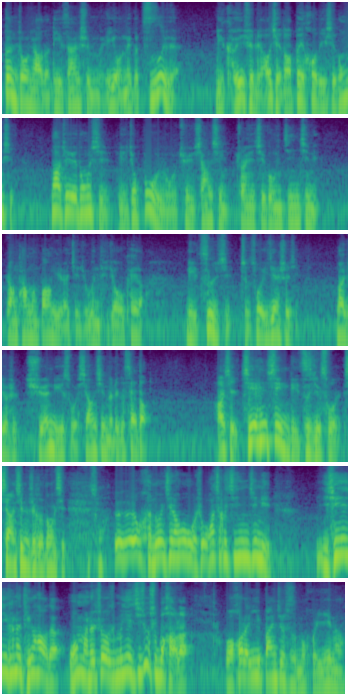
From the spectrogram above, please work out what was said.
更重要的第三是没有那个资源，你可以去了解到背后的一些东西。那这些东西你就不如去相信专业机构跟基金经理，让他们帮你来解决问题就 OK 了。你自己只做一件事情，那就是选你所相信的这个赛道。而且坚信你自己所相信的这个东西。呃，很多人经常问我说：“哇，这个基金经理以前业绩看的挺好的，我买了之后怎么业绩就是不好了？”我后来一般就是怎么回应呢？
